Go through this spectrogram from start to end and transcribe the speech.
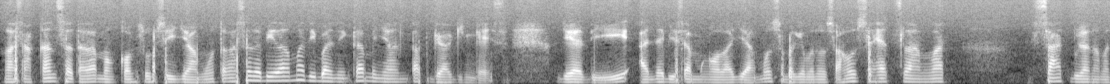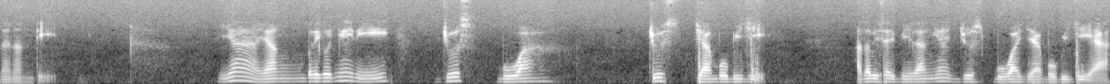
rasakan setelah mengkonsumsi jamu terasa lebih lama dibandingkan menyantap daging, guys. Jadi, Anda bisa mengolah jamu sebagai menu sahur sehat selamat saat bulan Ramadan nanti. Ya, yang berikutnya ini jus buah jus jambu biji atau bisa dibilangnya jus buah jambu biji ya.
